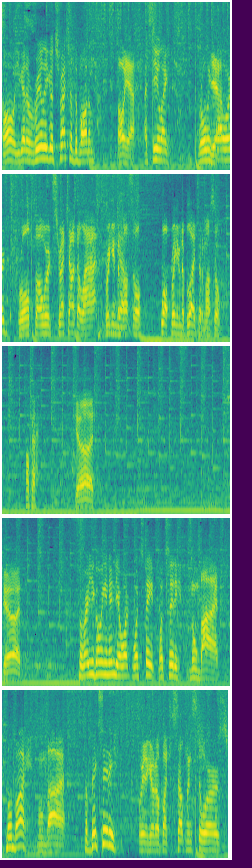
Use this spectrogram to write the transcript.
Oh, you got a really good stretch at the bottom. Oh yeah, I see you like rolling yeah. forward. Roll forward, stretch out the lat, bring in the Yeah. muscle. Well, bring in the blood to the muscle. Okay. Good. Good. So where are you going in India? What what state? What city? Mumbai. Mumbai. Mumbai. A big city. We're gonna go to a bunch of supplement stores.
